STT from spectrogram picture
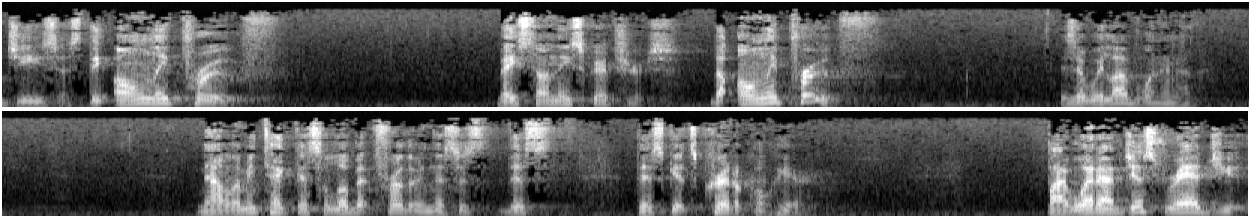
Jesus, the only proof based on these scriptures, the only proof is that we love one another. Now, let me take this a little bit further, and this, is, this, this gets critical here by what I've just read you,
